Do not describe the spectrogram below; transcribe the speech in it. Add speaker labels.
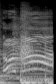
Speaker 1: Santana.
